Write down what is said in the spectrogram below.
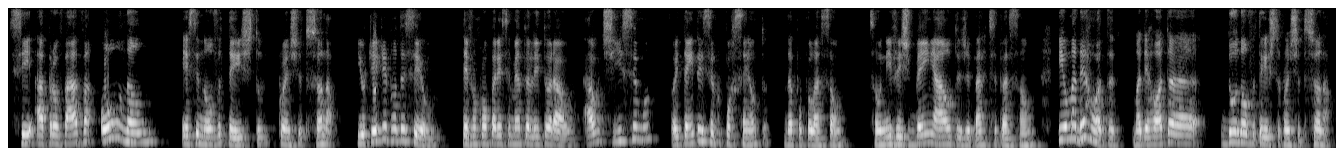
se aprovava ou não esse novo texto constitucional. E o que, que aconteceu? Teve um comparecimento eleitoral altíssimo, 85% da população, são níveis bem altos de participação, e uma derrota, uma derrota do novo texto constitucional.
